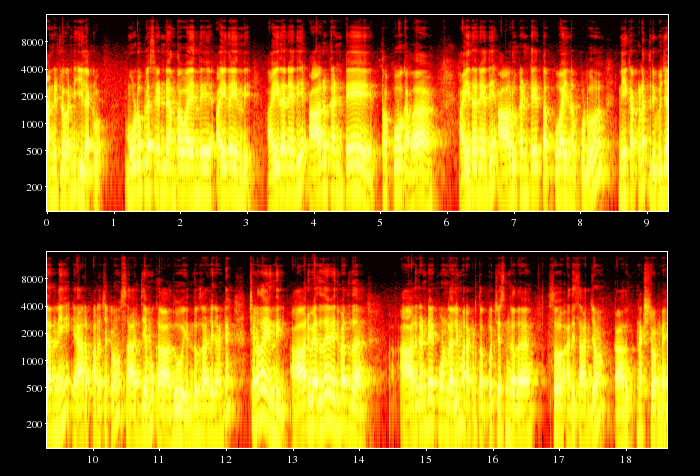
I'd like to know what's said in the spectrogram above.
అన్నిట్లో కంటే ఈ లెక్కలో. మూడు ప్లస్ రెండు ఎంత అయింది ఐదు అయింది. ఐదు అనేది ఆరు కంటే తక్కువ కదా. ఐదు అనేది ఆరు కంటే తక్కువ అయినప్పుడు నీకు అక్కడ త్రిభుజాన్ని ఏర్పరచడం సాధ్యము కాదు. ఎందుకు సాధ్యం అంటే చిన్నదైంది ఆరు పెద్దదా? ఇది పెద్దదా? ఆరు కంటే ఎక్కువ ఉండాలి. మరి అక్కడ తప్పు వచ్చేసింది కదా. సో అది సాధ్యం కాదు. నెక్స్ట్ చూడండి.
